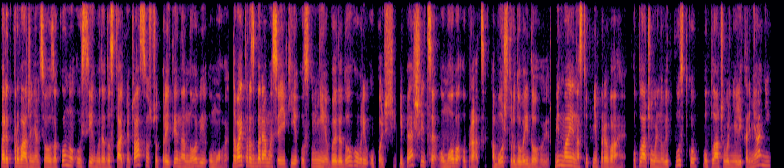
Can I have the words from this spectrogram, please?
Перед впровадженням цього закону усіх буде достатньо часу, щоб прийти на нові умови. Давайте розберемося, які основні види договорів у Польщі. І перший це умова о праці або ж трудовий договір. Він має наступні переваги: оплачувальну відпустку, оплачувальні лікарняні,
